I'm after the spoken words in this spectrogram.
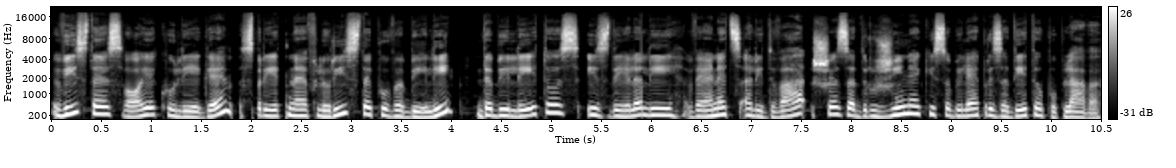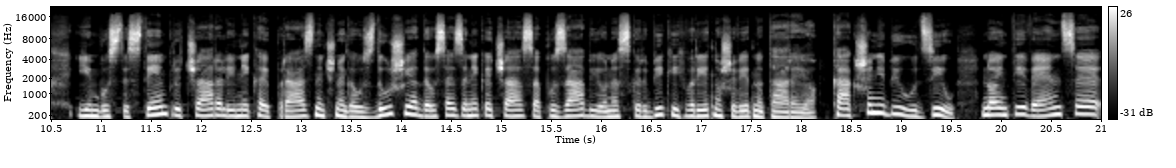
Vi ste svoje kolege, spretne floriste, povabili, da bi letos izdelali venec ali dva še za družine, ki so bile prizadete v poplavah. Jim boste s tem pričarali nekaj prazničnega vzdušja, da vsaj za nekaj časa pozabijo na skrbi, ki jih verjetno še vedno tarejo. Kakšen je bil odziv? No, in te vence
